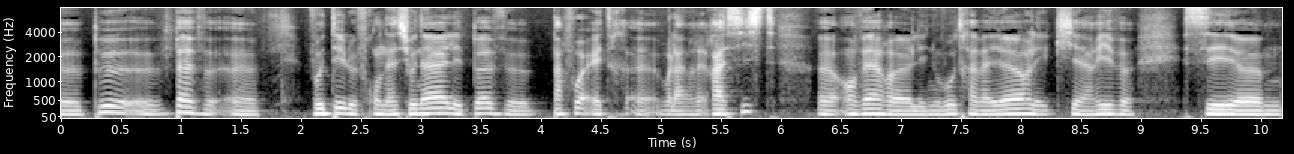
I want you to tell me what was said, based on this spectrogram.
peu- euh, peuvent voter le Front National et peuvent parfois être voilà, racistes envers euh, les nouveaux travailleurs les, qui arrivent. C'est euh,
